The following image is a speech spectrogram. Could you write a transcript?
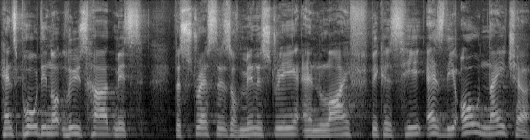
Hence, Paul did not lose heart amidst the stresses of ministry and life because he, as the old nature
